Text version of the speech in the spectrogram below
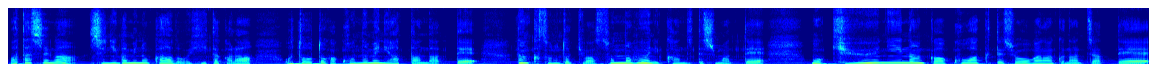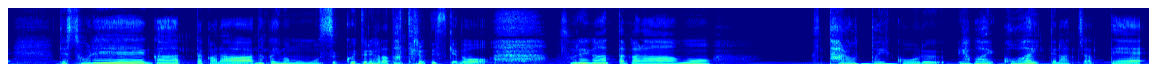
私が死神のカードを引いたから、弟がこんな目にあったんだって、なんかその時はそんな風に感じてしまって、もう急になんか怖くてしょうがなくなっちゃって、で、それがあったから、なんか今ももうすっごい鳥肌立ってるんですけど、それがあったからもうタロットイコールやばい怖いってなっちゃって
